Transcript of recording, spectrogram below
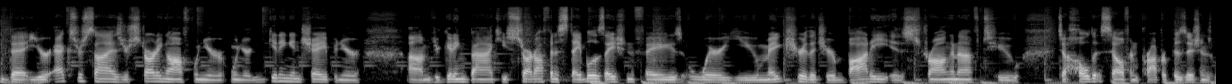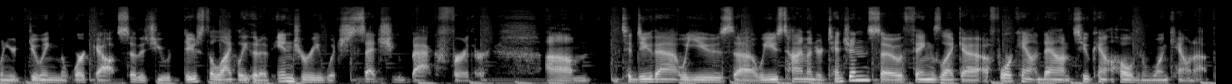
that your exercise, you're starting off when you're when you're getting in shape and you're um, you're getting back. You start off in a stabilization phase where you make sure that your body is strong enough to to hold itself in proper positions when you're doing the workout, so that you reduce the likelihood of injury, which sets you back further. Um, to do that, we use uh, we use time under tension, so things like a, a four count down, two count hold, and one count up.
